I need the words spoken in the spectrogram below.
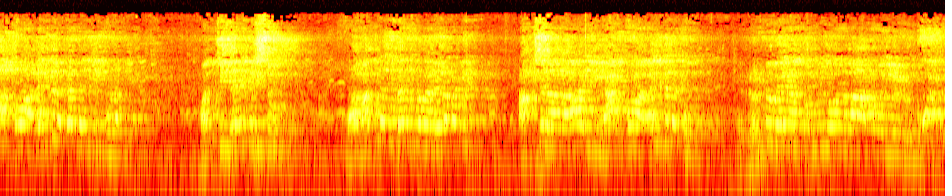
ఆక్వా రైతులకందరికీ కూడా మంచి జయనిస్తూ వాళ్ళందరి తరఫున నిలబడి అక్షరాల ఈ ఆక్వా రైతులకు రెండు వేల తొమ్మిది వందల అరవై ఏడు కోట్ల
